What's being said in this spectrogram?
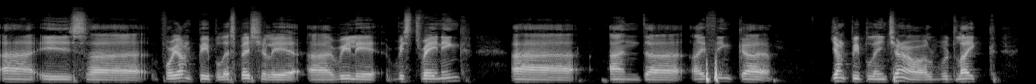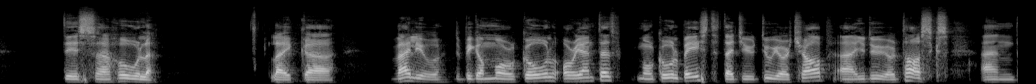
uh, is uh, for young people especially uh, really restraining uh, and uh, i think young people in general would like this uh, whole like uh, value to become more goal oriented more goal based that you do your job uh, you do your tasks and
